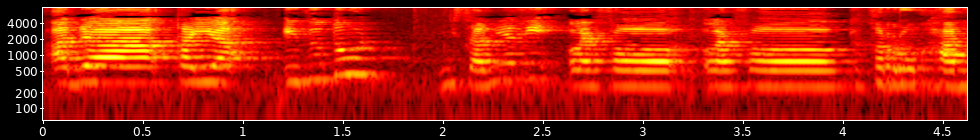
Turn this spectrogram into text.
ada kayak itu tuh misalnya nih level level kekeruhan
